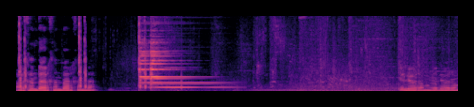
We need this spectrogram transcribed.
arkanda arkanda arkanda. Geliyorum geliyorum.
